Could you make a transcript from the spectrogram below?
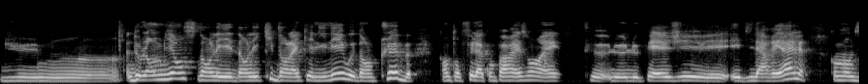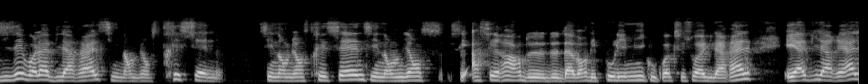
du de l'ambiance dans les dans l'équipe dans laquelle il est ou dans le club. Quand on fait la comparaison avec le PSG et, et Villarreal, comme on disait, voilà, Villarreal c'est une ambiance très saine c'est une ambiance très saine, c'est une ambiance, c'est assez rare de, d'avoir des polémiques ou quoi que ce soit à Villarreal. Et à Villarreal,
